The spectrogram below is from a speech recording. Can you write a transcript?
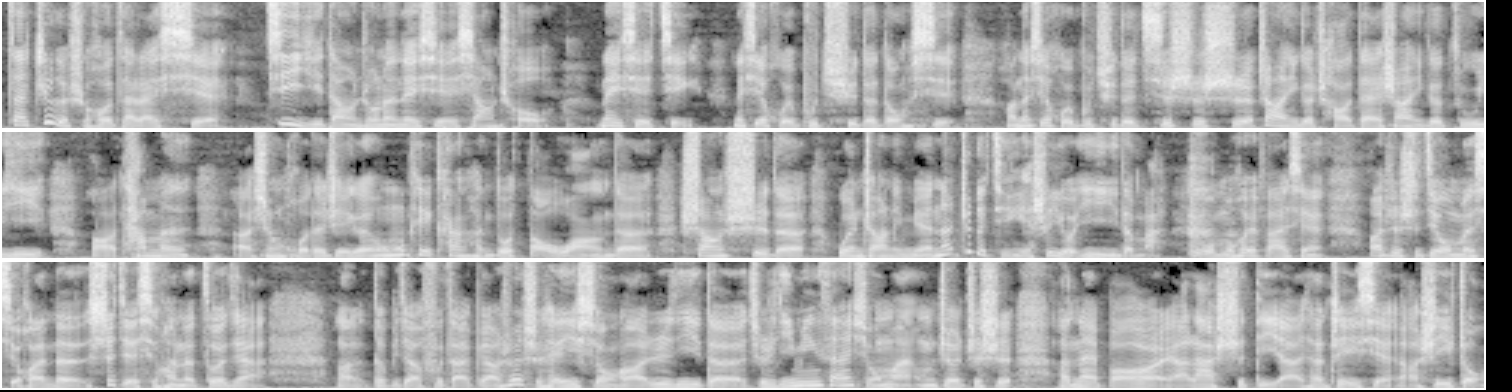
在这个时候再来写记忆当中的那些乡愁、那些景。那些回不去的东西啊，那些回不去的其实是上一个朝代、上一个族裔啊，他们呃生活的这个，我们可以看很多悼亡的伤逝的文章里面，那这个景也是有意义的嘛。就我们会发现，二十世纪我们喜欢的世界喜欢的作家啊，都比较复杂。比方说石黑一雄啊，日裔的就是移民三雄嘛，我们知道这是啊奈保尔呀、拉什迪啊，像这些啊是一种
